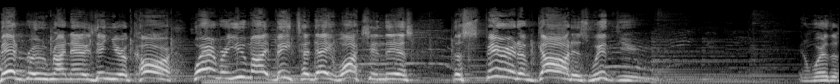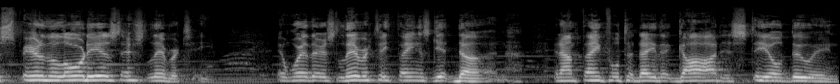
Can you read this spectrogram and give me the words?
bedroom right now. He's in your car. Wherever you might be today watching this, the Spirit of God is with you. And where the Spirit of the Lord is, there's liberty. And where there's liberty, things get done. And I'm thankful today that God is still doing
